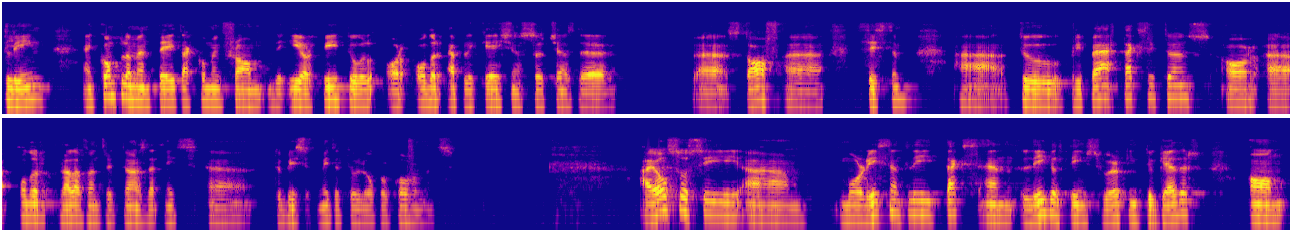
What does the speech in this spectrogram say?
clean, and complement data coming from the ERP tool or other applications such as the uh, staff uh, system uh, to prepare tax returns or other relevant returns that needs to be submitted to local governments. I also see um, more recently, tax and legal teams working together on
